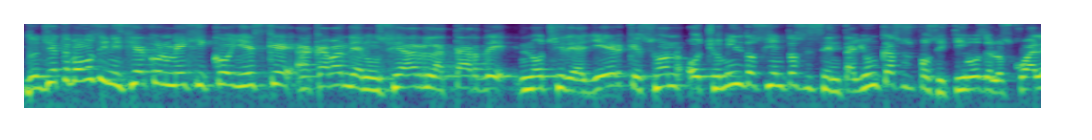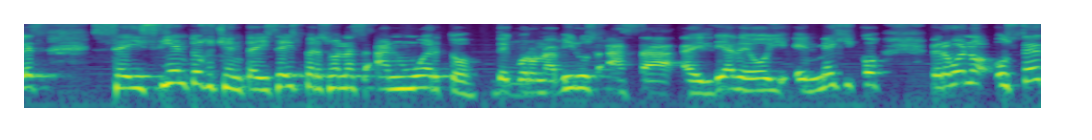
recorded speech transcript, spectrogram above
Don Cheto, vamos a iniciar con México y es que acaban de anunciar la tarde, noche de ayer, que son 8.261 casos positivos, de los cuales 686 personas han muerto de coronavirus hasta el día de hoy en México. Pero bueno, usted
